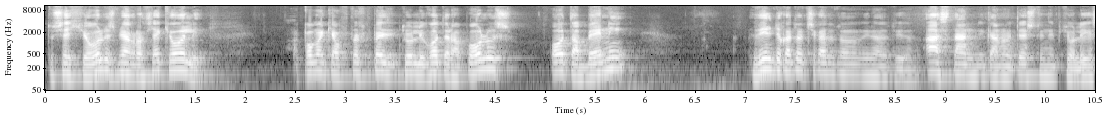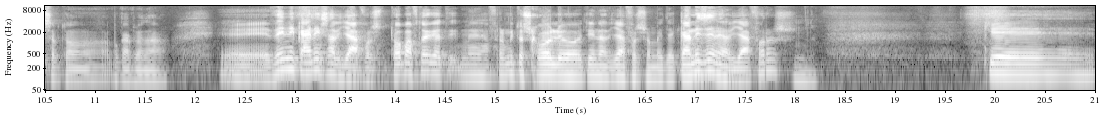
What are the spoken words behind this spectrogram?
Τους έχει όλους μια γροθιά και όλοι. Ακόμα και αυτός που παίζει πιο λιγότερο από όλους, όταν μπαίνει, δίνει το 100% των δυνατοτήτων. Α ήταν οι ικανότητέ του είναι πιο λίγες από, το, από κάποιον άλλο. Ε, δεν είναι κανείς αδιάφορος. Το είπα αυτό γιατί με αφορμή το σχόλιο ότι είναι αδιάφορος ο Μετέ. Κανείς δεν είναι αδιάφορος. Mm. Και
